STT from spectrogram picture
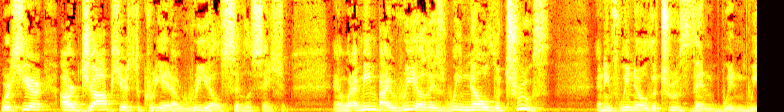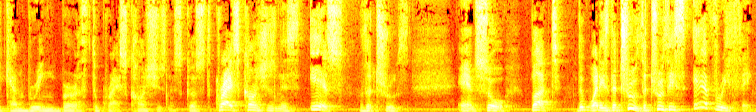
we're here. Our job here is to create a real civilization. And what I mean by real is we know the truth. And if we know the truth, then when we can bring birth to Christ consciousness, because Christ consciousness is the truth. And so, but the, what is the truth? The truth is everything.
